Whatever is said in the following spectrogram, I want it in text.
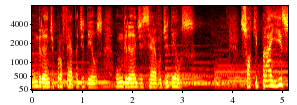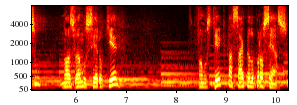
um grande profeta de Deus, um grande servo de Deus. Só que para isso, nós vamos ser o quê? Vamos ter que passar pelo processo.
